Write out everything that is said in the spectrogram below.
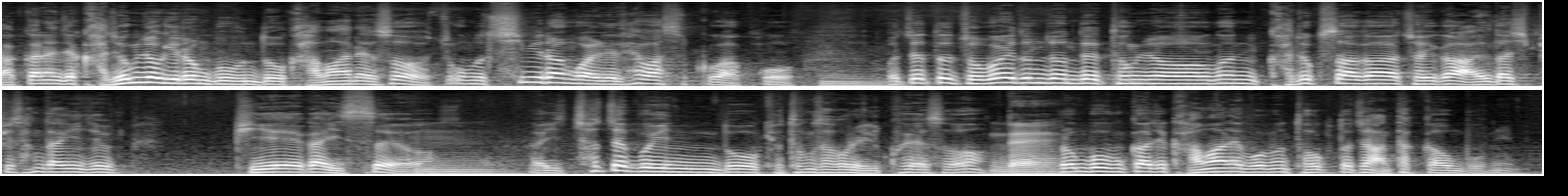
약간의 이제 가족력 이런 부분도 감안해서 조금 더 치밀한 관리를 해왔을 것 같고 어쨌든 조 바이든 전 대통령은 가족사가 저희가 알다시피 상당히 이제 비애가 있어요. 그러니까 이 첫째 부인도 교통사고를 잃고 해서 네. 그런 부분까지 감안해 보면 더욱더 좀 안타까운 부분입니다.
